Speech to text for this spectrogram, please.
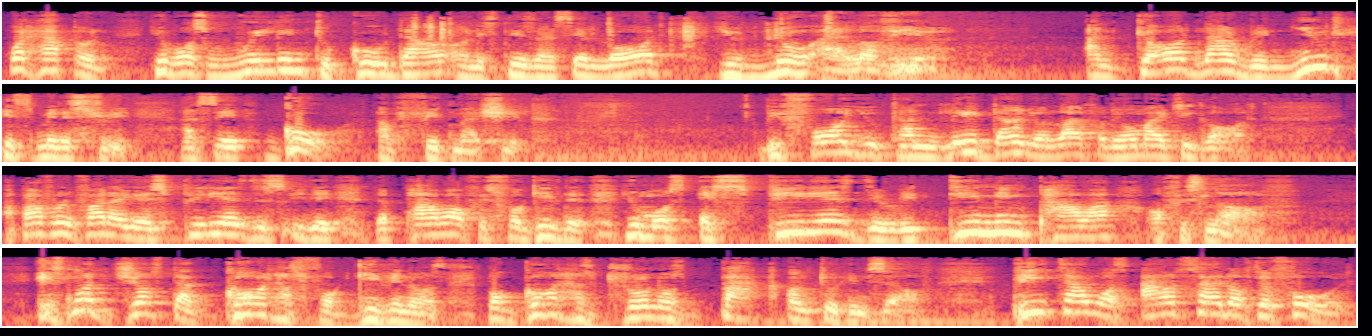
what happened? He was willing to go down on his knees and say, Lord, you know I love you. And God now renewed his ministry and said, Go and feed my sheep. Before you can lay down your life for the Almighty God, Apart from the fact that you experience this, the, the power of His forgiveness, you must experience the redeeming power of His love. It's not just that God has forgiven us, but God has drawn us back unto Himself. Peter was outside of the fold.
